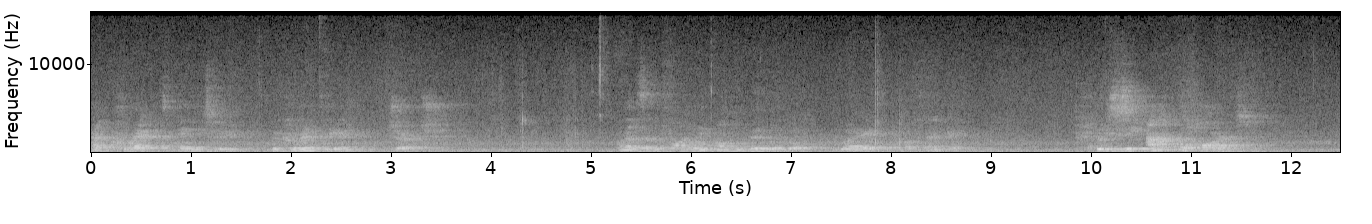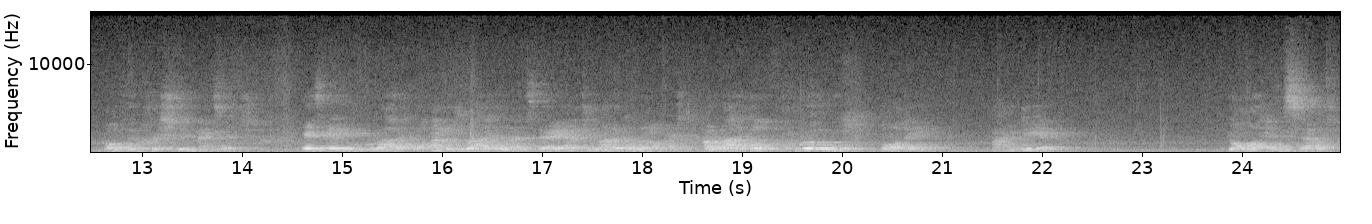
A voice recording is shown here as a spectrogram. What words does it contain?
had crept into the Corinthian church. And that's a profoundly unbiblical way of thinking. Because you see, at the heart of the Christian message is a radical, and it's radical in its day, and it's radical in ours, a radical pro-body idea. God himself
